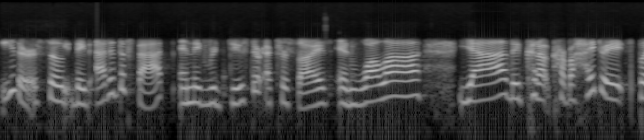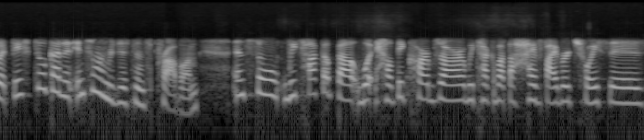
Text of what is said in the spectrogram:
either. So they've added the fat and they've reduced their exercise, and voila, yeah, they've cut out carbohydrates, but they've still got an insulin resistance problem. And so we talk about what healthy carbs are, we talk about the high fiber choices,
